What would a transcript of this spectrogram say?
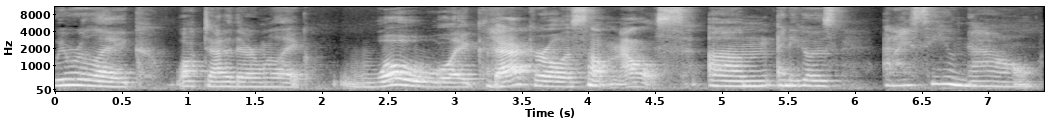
we were like walked out of there and we're like whoa like that girl is something else. Um, and he goes and i see you now.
